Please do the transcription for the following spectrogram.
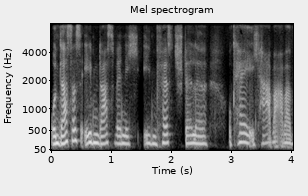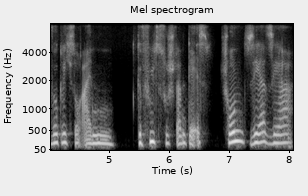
Und das ist eben das, wenn ich eben feststelle, okay, ich habe aber wirklich so einen Gefühlszustand, der ist schon sehr, sehr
